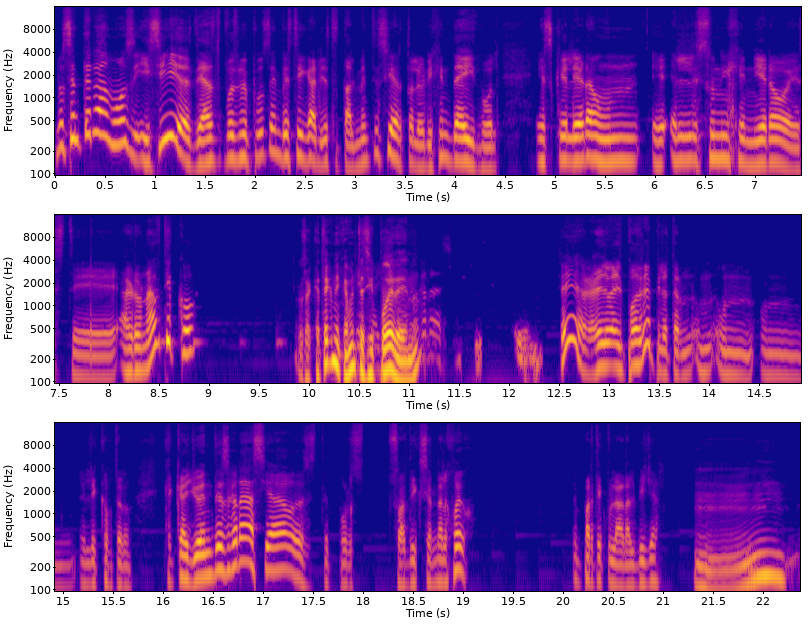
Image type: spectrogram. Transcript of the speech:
Nos enteramos y sí, después me puse a investigar y es totalmente cierto. El origen de 8 es que él era un, eh, él es un ingeniero este, aeronáutico. O sea que técnicamente sí puede, ¿no? Sí, él, podría pilotar un, helicóptero que cayó en desgracia este, por su adicción al juego, en particular al billar. Mm.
